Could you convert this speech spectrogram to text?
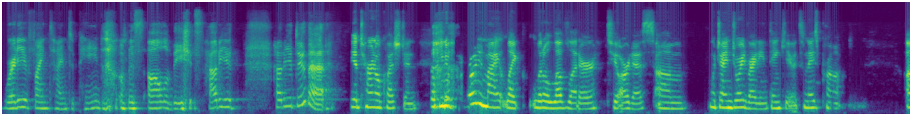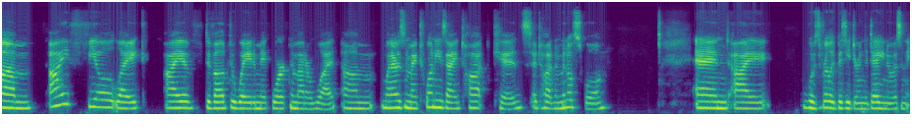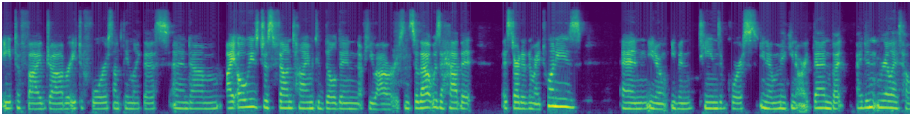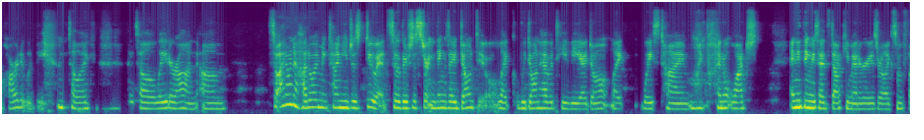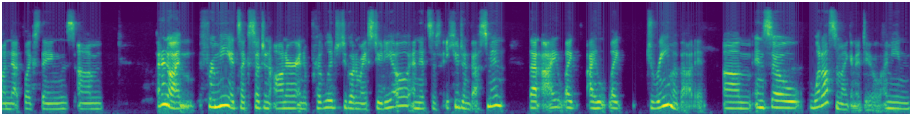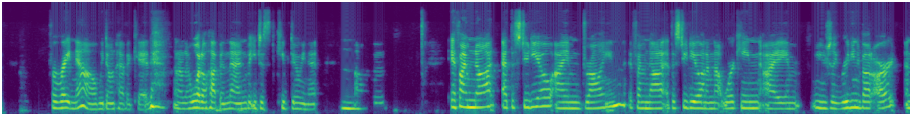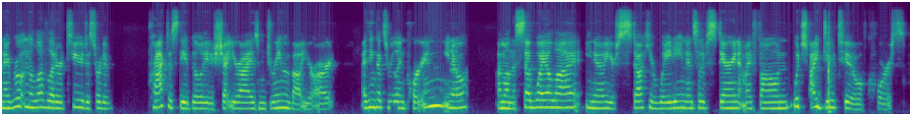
where do you find time to paint all of these? How do you how do you do that? The eternal question. You know i wrote in my like little love letter to artists um, which i enjoyed writing thank you it's a nice prompt. Um, i feel like i have developed a way to make work no matter what. Um, when i was in my 20s i taught kids i taught in a middle school and i was really busy during the day. You know, it was an eight to five job or eight to four or something like this. And um, I always just found time to build in a few hours. And so that was a habit I started in my 20s and, you know, even teens, of course, you know, making art then. But I didn't realize how hard it would be until like until later on. Um, so I don't know how do I make time? You just do it. So there's just certain things I don't do. Like we don't have a TV. I don't like waste time. Like I don't watch anything besides documentaries or like some fun Netflix things. Um, I don't know. I'm for me, it's like such an honor and a privilege to go to my studio, and it's a, a huge investment that I like. I like dream about it. Um, and so, what else am I going to do? I mean, for right now, we don't have a kid. I don't know what'll happen then, but you just keep doing it. Mm. Um, if I'm not at the studio, I'm drawing. If I'm not at the studio and I'm not working, I am usually reading about art. And I wrote in the love letter too to sort of practice the ability to shut your eyes and dream about your art. I think that's really important. You know, I'm on the subway a lot. You know, you're stuck, you're waiting instead of staring at my phone, which I do too, of course.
